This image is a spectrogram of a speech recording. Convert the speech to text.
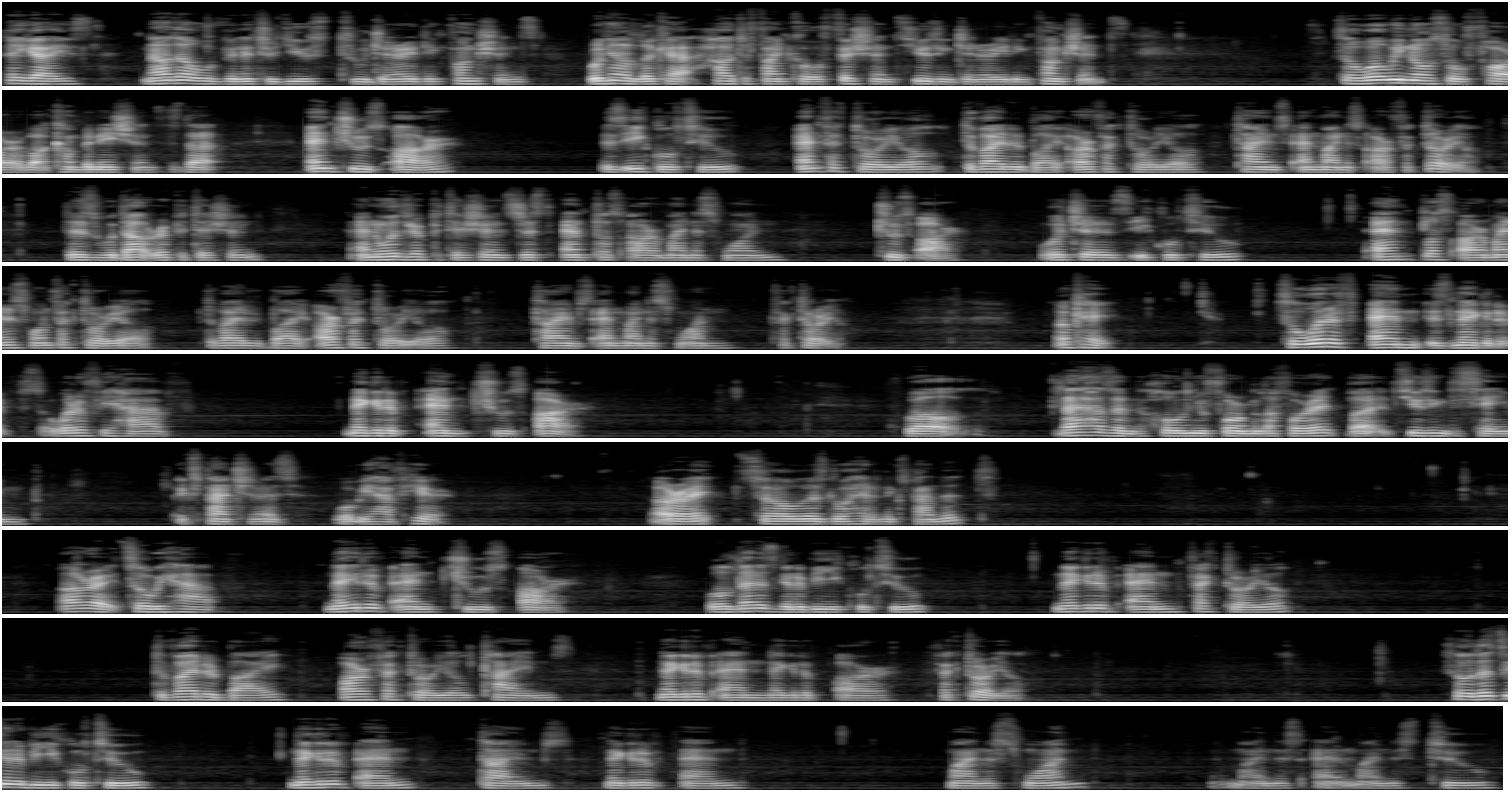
Hey guys, now that we've been introduced to generating functions, we're going to look at how to find coefficients using generating functions. So what we know so far about combinations is that n choose r is equal to n factorial divided by r factorial times n minus r factorial. This is without repetition, and with repetition it's just n plus r minus 1 choose r, which is equal to n plus r minus 1 factorial divided by r factorial times n minus 1 factorial. Okay, so what if n is negative? So what if we have negative n choose r? Well, that has a whole new formula for it, but it's using the same expansion as what we have here. Alright, so let's go ahead and expand it. Alright, so we have negative n choose r. Well, that is going to be equal to negative n factorial divided by r factorial times negative n negative r factorial. So that's going to be equal to negative n times negative n minus 1 minus n minus 2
